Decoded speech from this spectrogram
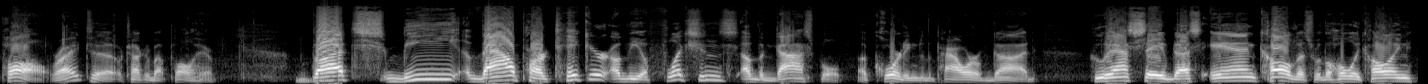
Paul, right? Uh, we're talking about Paul here. But be thou partaker of the afflictions of the gospel according to the power of God, who has saved us and called us with a holy calling,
